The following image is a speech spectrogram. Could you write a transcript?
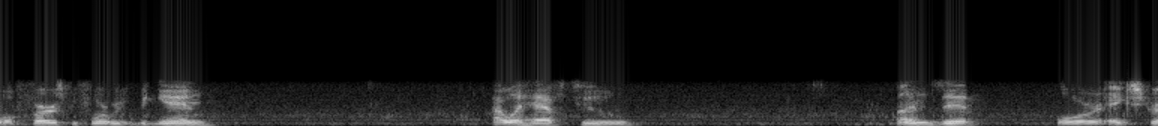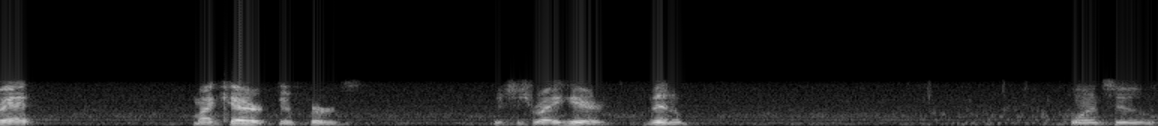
Well, first, before we begin, I would have to unzip or extract my character first, which is right here, Venom. going to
